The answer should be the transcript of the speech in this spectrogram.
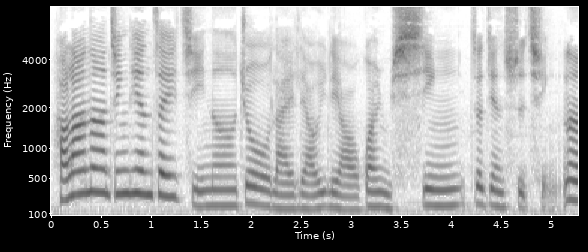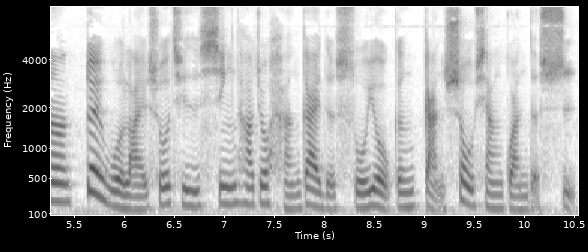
好啦，那今天这一集呢，就来聊一聊关于心这件事情。那对我来说，其实心它就涵盖的所有跟感受相关的事。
